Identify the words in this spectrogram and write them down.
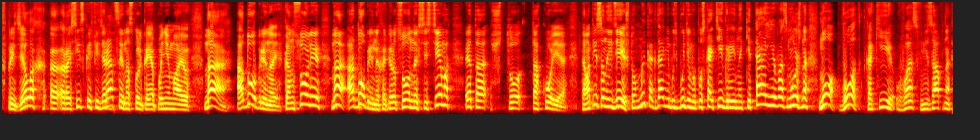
в пределах э, Российской Федерации, насколько я понимаю, на одобренной консоли, на одобренных операционных системах. Это что такое? Там описаны идеи, что мы когда-нибудь будем выпускать игры и на Китае, возможно, но вот какие у вас внезапно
